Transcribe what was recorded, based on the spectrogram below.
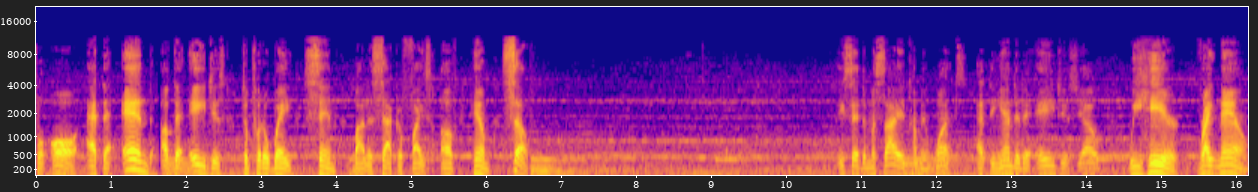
for all at the end of the ages to put away sin by the sacrifice of himself he said the messiah coming once at the end of the ages yo we here right now.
